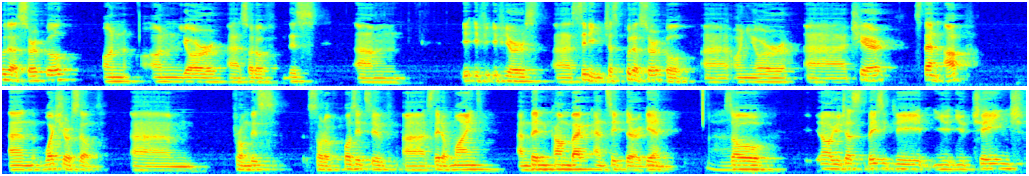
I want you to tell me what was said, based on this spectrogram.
put a circle on on your uh, sort of this um, if, if you're uh, sitting, just put a circle uh, on your uh, chair, stand up and watch yourself um, from this sort of positive uh, state of mind and then come back and sit there again. Uh-huh. So, you know, you just basically, you, you change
